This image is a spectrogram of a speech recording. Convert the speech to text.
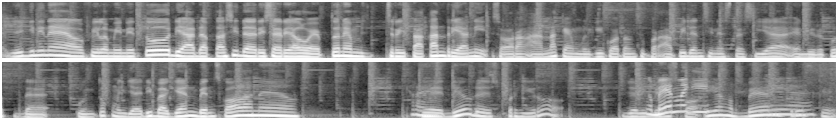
jadi gini Nel, film ini tuh diadaptasi dari serial webtoon yang menceritakan Riani, seorang anak yang memiliki kekuatan super api dan sinestesia yang direkrut untuk menjadi bagian band sekolah Nel. Keren. Ya, dia udah superhero. Jadi Ngeband lagi. Iya ngeband Iya. terus kayak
